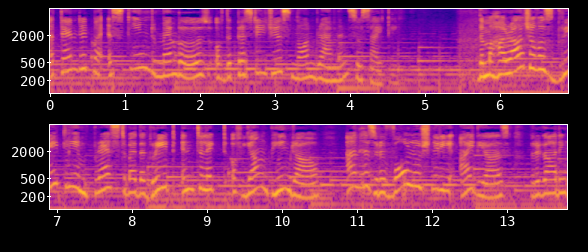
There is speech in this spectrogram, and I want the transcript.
attended by esteemed members of the prestigious non Brahmin society. The Maharaja was greatly impressed by the great intellect of young Bhim Rao and his revolutionary ideas regarding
